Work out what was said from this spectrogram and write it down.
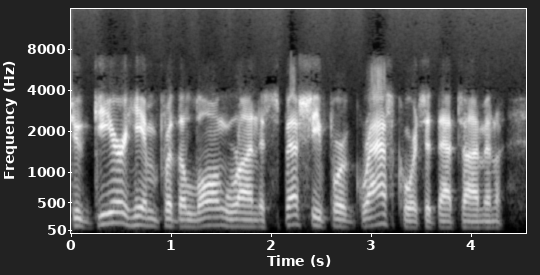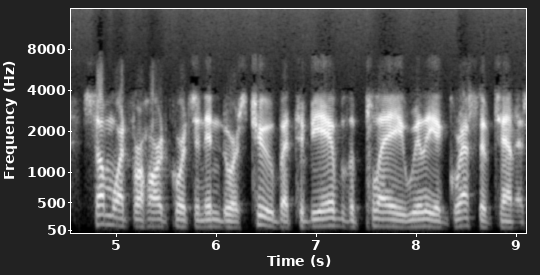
to gear him for the long run, especially for grass courts at that time and somewhat for hard courts and indoors too, but to be able to play really aggressive tennis,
